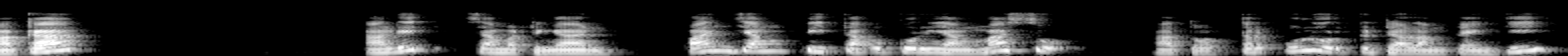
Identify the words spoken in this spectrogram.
Maka alit sama dengan panjang pita ukur yang masuk atau terulur ke dalam tangki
